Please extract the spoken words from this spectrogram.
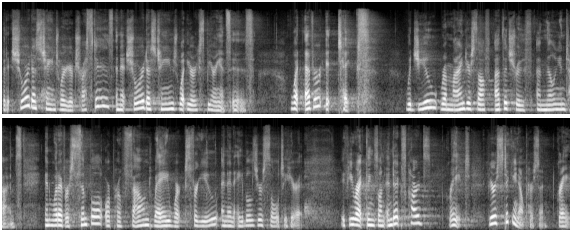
But it sure does change where your trust is, and it sure does change what your experience is. Whatever it takes, would you remind yourself of the truth a million times in whatever simple or profound way works for you and enables your soul to hear it? If you write things on index cards, great. If you're a sticky note person, great.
